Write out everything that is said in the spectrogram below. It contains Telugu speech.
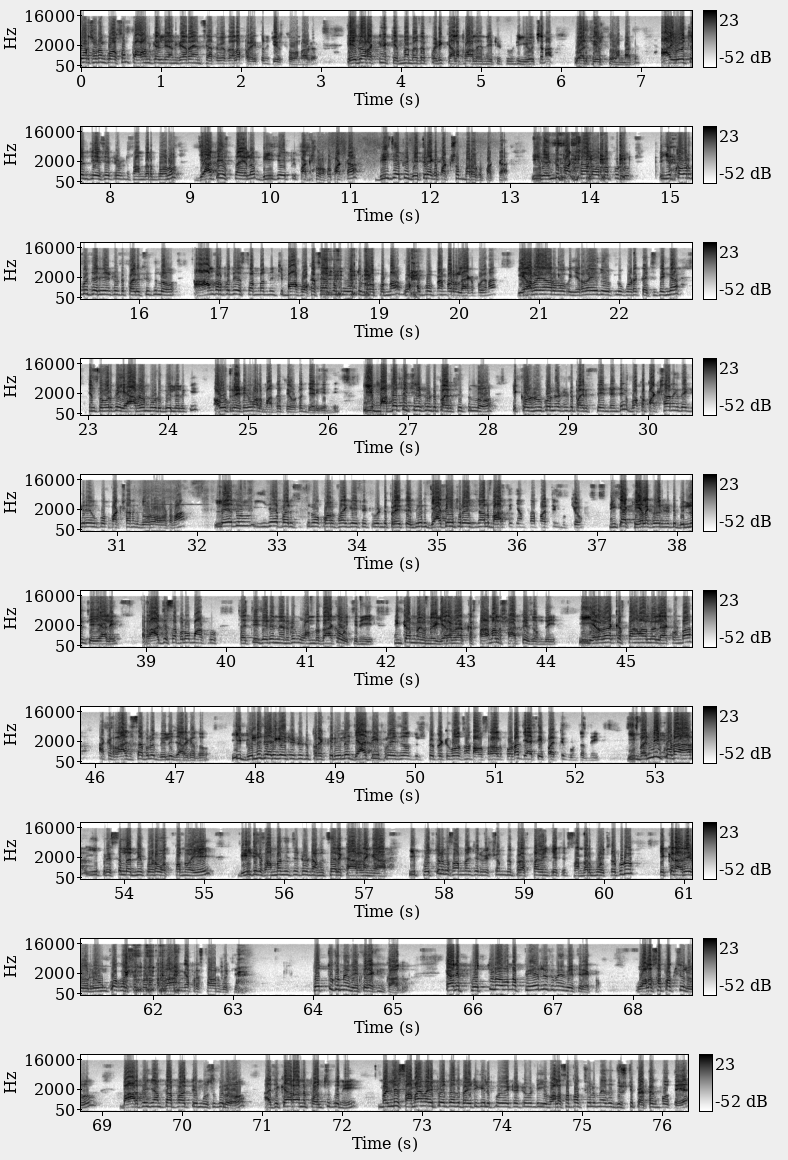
కూర్చడం కోసం పవన్ కళ్యాణ్ గారు ఆయన శతవిధాల ప్రయత్నం చేస్తూ ఉన్నాడు. ఏదో రకంగా కింద మీద పడి కలపాలనేటటువంటి యోచన వారు చేస్తూ ఉన్నారు. ఆ యోచన చేసేటువంటి సందర్భంలో జాతీయ స్థాయిలో బీజేపీ పక్షం ఒక పక్క బీజేపీ వ్యతిరేక పక్షం మరొక పక్క. ఈ రెండు పక్షాలు ఉన్నప్పుడు ఇంతవరకు జరిగినటువంటి పరిస్థితుల్లో ఆంధ్రప్రదేశ్ సంబంధించి మాకు ఒక శాతం ఓటు లోపున్నా ఒక మెంబర్ లేకపోయినా ఇరవై ఆరు ఇరవై ఐదు ఓట్లు కూడా ఖచ్చితంగా ఇంతవరకు యాభై మూడు బిల్లులకి అవుట్ రేట్గా వాళ్ళ మద్దతు ఇవ్వడం జరిగింది. ఈ మద్దతు ఇచ్చినటువంటి పరిస్థితుల్లో ఇక్కడ అనుకున్నటువంటి పరిస్థితి ఏంటంటే ఒక పక్షానికి దగ్గరే ఇంకో పక్షానికి దూరం అవటమా లేదు ఇదే పరిస్థితిలో కొనసాగేటటువంటి ప్రయత్నం ఎందుకంటే జాతీయ ప్రయోజనాలు భారతీయ జనతా పార్టీ ముఖ్యం. ఇంకా కీలకమైనటువంటి బిల్లులు చేయాలి. రాజ్యసభలో మాకు చర్చ చేయడం నేను వంద దాకా వచ్చినాయి. ఇంకా మేము ఇరవై ఒక్క స్థానాలు షార్టేజ్ ఉంది. ఈ ఇరవై ఒక్క స్థానాల్లో లేకుండా అక్కడ రాజ్యసభలో బిల్లు జరగదు. ఈ బిల్లు జరిగేటటువంటి ప్రక్రియలో జాతీయ ప్రయోజనాలు దృష్టిలో పెట్టుకోవాల్సిన అవసరాలు కూడా జాతీయ పార్టీకి ఉంటుంది. ఇవన్నీ కూడా ఈ ప్రశ్నలన్నీ కూడా ఉత్పన్నమయ్యాయి. వీటికి సంబంధించినటువంటి అంశాల కారణంగా ఈ పొత్తులకు సంబంధించిన విషయం మేము ప్రస్తావించే సందర్భం వచ్చినప్పుడు ఇక్కడ అదే ఇంకొక విషయం కూడా ప్రధానంగా ప్రస్తావనకు వచ్చింది. పొత్తుకు మేము వ్యతిరేకం కాదు. కానీ పొత్తులో ఉన్న పేర్లకు మేము వ్యతిరేకం. వలస పక్షులు భారతీయ జనతా పార్టీ ముసుగులో అధికారాన్ని పంచుకుని మళ్ళీ సమయం అయిపోయిన తర్వాత బయటికి వెళ్ళిపోయేటటువంటి ఈ వలస పక్షుల మీద దృష్టి పెట్టకపోతే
